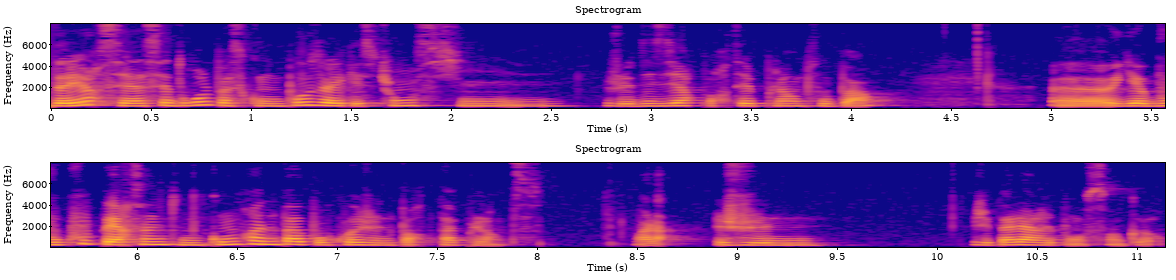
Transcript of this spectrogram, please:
D'ailleurs, c'est assez drôle parce qu'on me pose la question si je désire porter plainte ou pas il euh, y a beaucoup de personnes qui ne comprennent pas pourquoi je ne porte pas plainte. Voilà, je n'ai pas la réponse encore.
